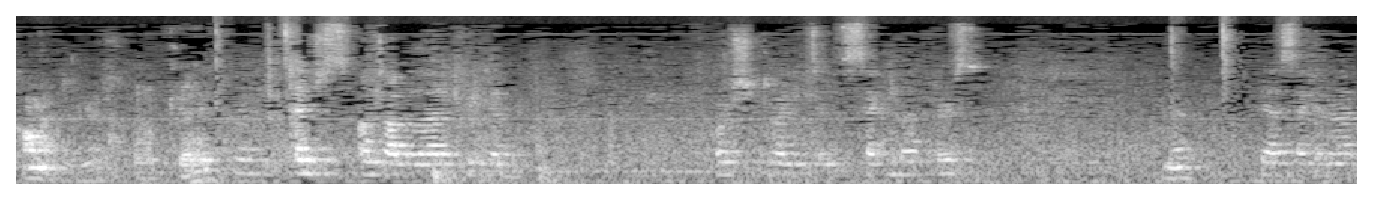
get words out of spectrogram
comment, I guess. Okay, And just on top of that, if we could, or should, do I need to second that first? Yeah. Yeah, second that.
